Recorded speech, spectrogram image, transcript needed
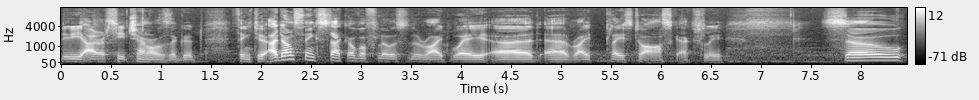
the IRC channel is a good thing too. I don't think Stack Overflow is the right way, uh, uh, right place to ask, actually. So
